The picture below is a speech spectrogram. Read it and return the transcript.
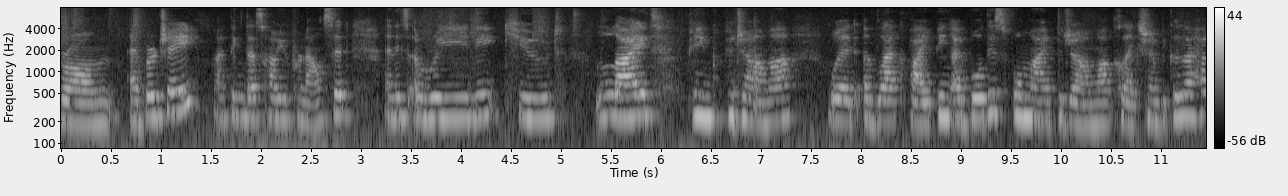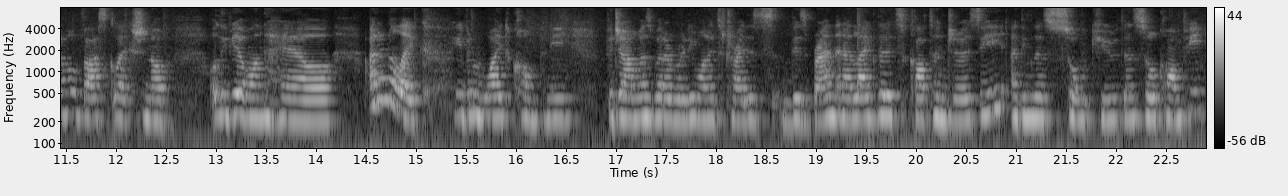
from Eberjey, I think that's how you pronounce it. And it's a really cute, light pink pajama with a black piping. I bought this for my pajama collection because I have a vast collection of Olivia von Halle, I don't know, like even White Company pajamas but I really wanted to try this this brand and I like that it's cotton jersey. I think that's so cute and so comfy.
